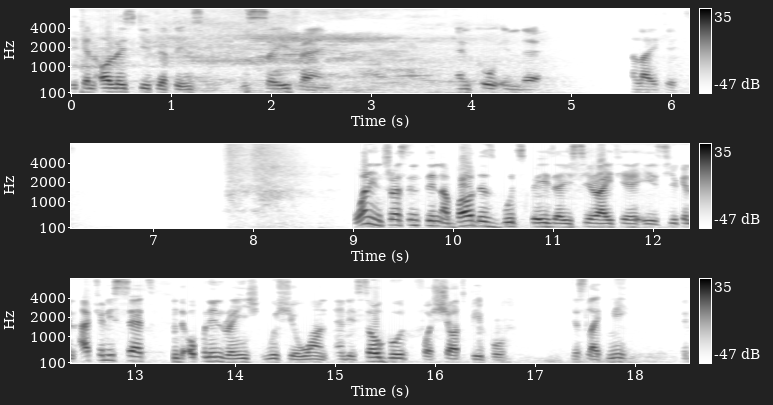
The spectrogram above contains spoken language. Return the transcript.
you can always keep your things safe and and cool in there. I like it one interesting thing about this boot space that you see right here is you can actually set the opening range which you want and it's so good for short people just like me.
